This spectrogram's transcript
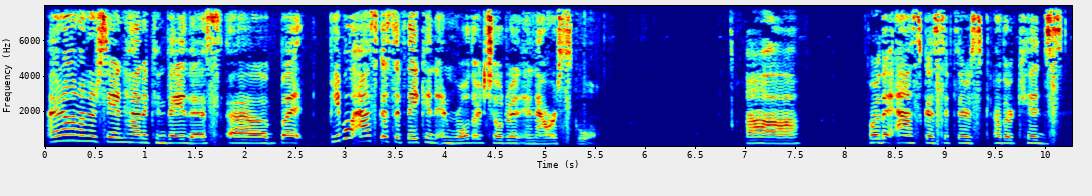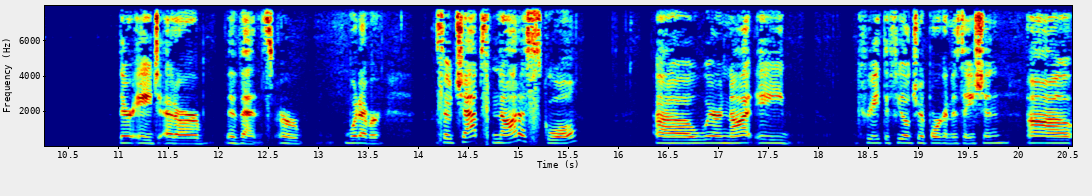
I don't understand how to convey this, uh, but people ask us if they can enroll their children in our school. Uh, or they ask us if there's other kids their age at our events or whatever. So CHAP's not a school. Uh, we're not a create the field trip organization. Uh,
